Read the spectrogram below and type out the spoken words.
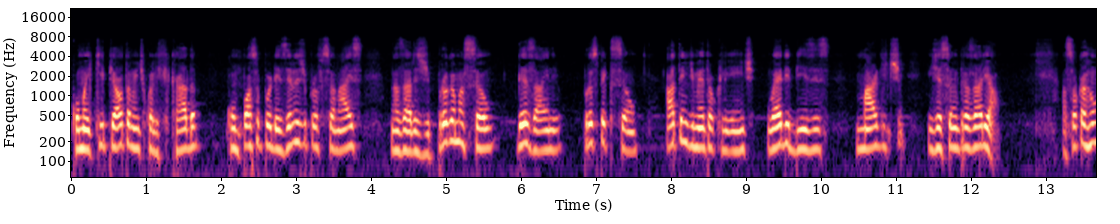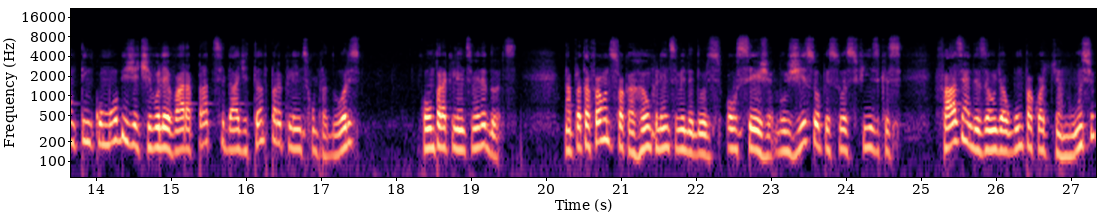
com uma equipe altamente qualificada, composta por dezenas de profissionais nas áreas de programação, design, prospecção, atendimento ao cliente, web business, marketing e gestão empresarial. A Socarrão tem como objetivo levar a praticidade tanto para clientes compradores como para clientes vendedores. Na plataforma do Socarrão, clientes vendedores, ou seja, lojistas ou pessoas físicas, fazem adesão de algum pacote de anúncio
